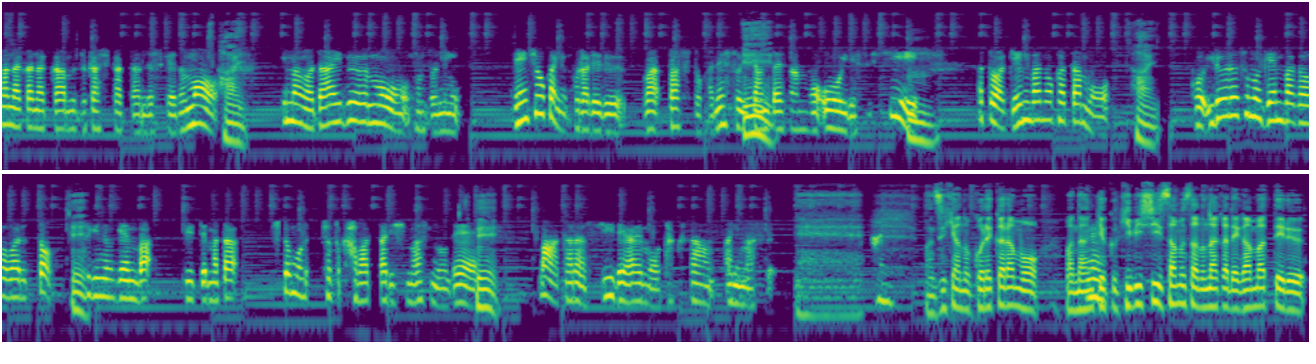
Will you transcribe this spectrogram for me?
まあ、なかなか難しかったんですけれども、はい、今はだいぶもう本当に伝承会に来られるバスとかねそういう団体さんも多いですし、えーうん。あとは現場の方も、はい、こういろいろその現場が終わると、次の現場って言ってまた人もちょっと変わったりしますので、え。まあ、新しい出会いもたくさんあります。まあ、ぜひあのこれからも、まあ、南極厳しい寒さの中で頑張っている、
